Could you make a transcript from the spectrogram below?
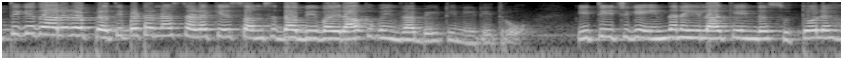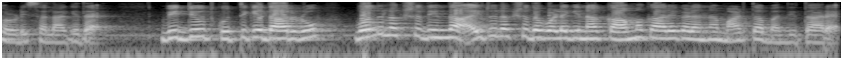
ಗುತ್ತಿಗೆದಾರರ ಪ್ರತಿಭಟನಾ ಸ್ಥಳಕ್ಕೆ ಸಂಸದ ಬಿವೈ ರಾಘವೇಂದ್ರ ಭೇಟಿ ನೀಡಿದ್ರು. ಇತ್ತೀಚೆಗೆ ಇಂಧನ ಇಲಾಖೆಯಿಂದ ಸುತ್ತೋಲೆ ಹೊರಡಿಸಲಾಗಿದೆ. ವಿದ್ಯುತ್ ಗುತ್ತಿಗೆದಾರರು ಒಂದು ಲಕ್ಷದಿಂದ ಐದು ಲಕ್ಷದ ಒಳಗಿನ ಕಾಮಗಾರಿಗಳನ್ನು ಮಾಡ್ತಾ ಬಂದಿದ್ದಾರೆ.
